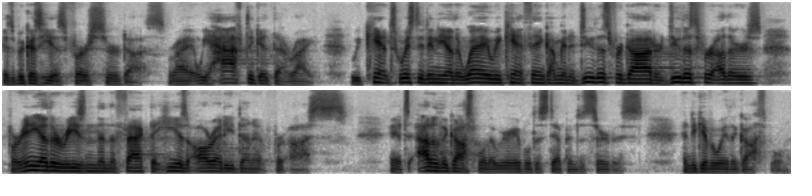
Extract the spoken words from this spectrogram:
is because He has first served us, right? We have to get that right. We can't twist it any other way. We can't think, I'm going to do this for God or do this for others for any other reason than the fact that He has already done it for us. It's out of the gospel that we're able to step into service and to give away the gospel.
